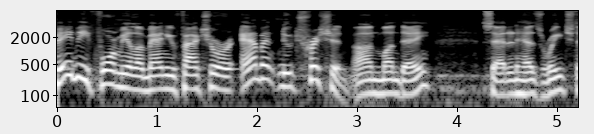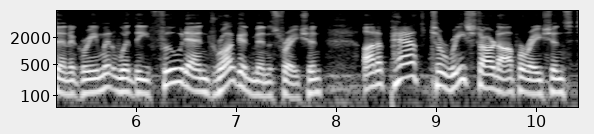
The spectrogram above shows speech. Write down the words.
Baby formula manufacturer Abbott Nutrition on Monday said it has reached an agreement with the Food and Drug Administration on a path to restart operations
